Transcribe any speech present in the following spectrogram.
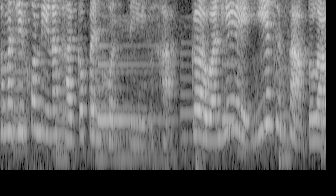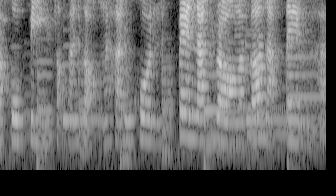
สมาชิกคนนี้นะคะก็เป็นคนจีนค่ะ เกิดวันที่ 23 ตุลาคมปี 2002 นะคะ ทุกคน เป็นนักร้องแล้วก็นักเต้นค่ะ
